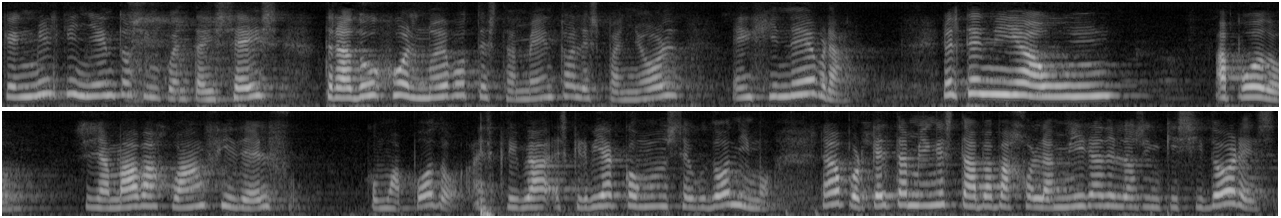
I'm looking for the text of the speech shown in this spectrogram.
que en 1556 tradujo el Nuevo Testamento al español en Ginebra. Él tenía un apodo, se llamaba Juan Fidelfo, como apodo, escribía, escribía con un seudónimo, porque él también estaba bajo la mira de los inquisidores,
